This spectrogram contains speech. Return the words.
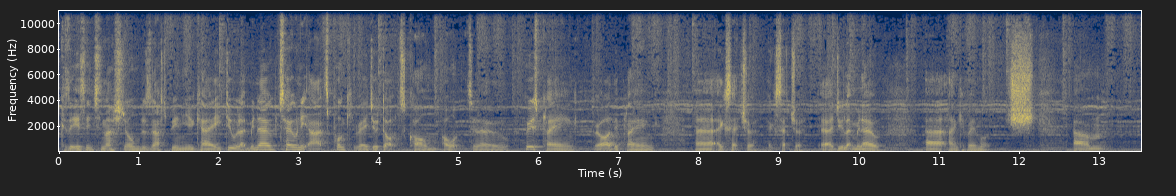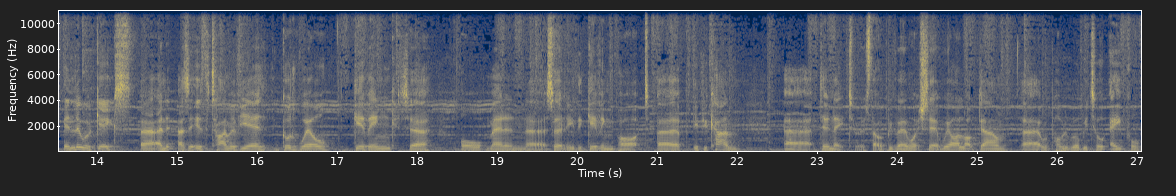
because it is international, doesn't have to be in the UK, do let me know. Tony at punkyradio.com. I want to know who's playing, where are they playing, etc. etc. Uh, do let me know. Uh, thank you very much. Um, in lieu of gigs, uh, and as it is the time of year, goodwill, giving to all men, and uh, certainly the giving part. Uh, if you can, uh, donate to us. That would be very much it. We are locked down. Uh, we probably will be till April.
